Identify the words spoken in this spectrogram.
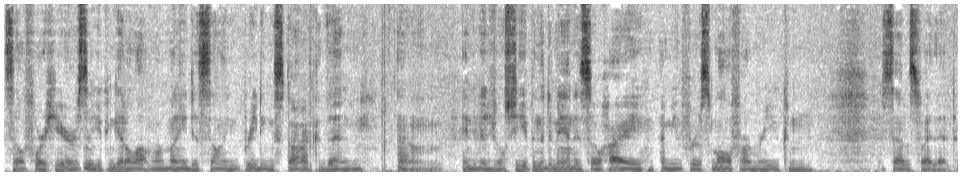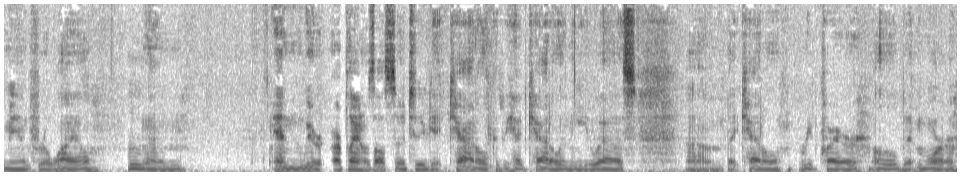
sell for here. So you can get a lot more money just selling breeding stock than um, individual sheep, and the demand is so high. I mean, for a small farmer, you can satisfy that demand for a while. Um, and we were, our plan was also to get cattle because we had cattle in the U.S., um, but cattle require a little bit more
